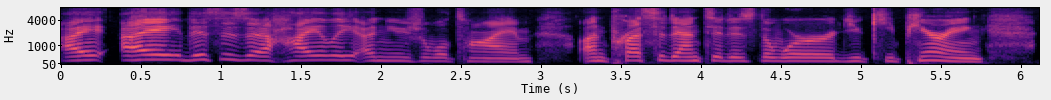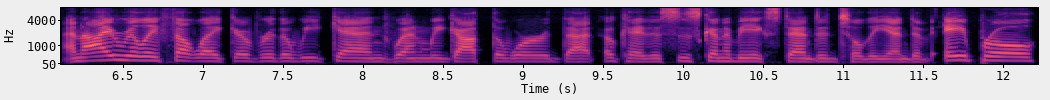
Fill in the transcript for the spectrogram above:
I, I, this is a highly unusual time. Unprecedented is the word you keep hearing. And I really felt like over the weekend when we got the word that, okay, this is going to be extended till the end of April.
